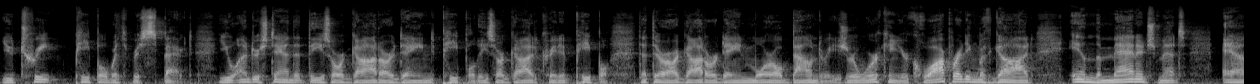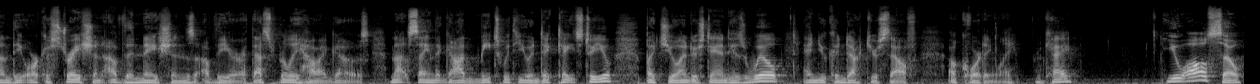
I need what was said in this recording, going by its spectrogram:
You treat people with respect. You understand that these are God ordained people, these are God created people, that there are God ordained moral boundaries. You're working, you're cooperating with God in the management and the orchestration of the nations of the earth. That's really how it goes. I'm not saying that God meets with you and dictates to you, but you understand his will and you conduct yourself accordingly. Okay? You also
